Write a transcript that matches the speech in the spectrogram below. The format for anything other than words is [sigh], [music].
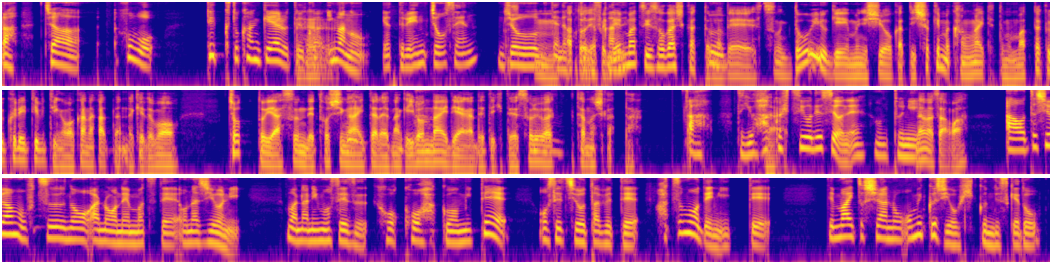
うん、あ、じゃあ、ほぼテックと関係あるというか、うん、今のやってる延長線上みたいなことですかね、うん、あとやっぱり年末忙しかったので、そのどういうゲームにしようかって一生懸命考えてても全くクリエイティビティが湧かなかったんだけども、ちょっと休んで年が空いたらなんかいろんなアイデアが出てきて、それは楽しかった。あ、余白必要ですよね、はい、本当に。奈々さんは？あ、私はもう普通のあの年末で同じように、まあ何もせず、紅白を見て、おせちを食べて、初詣に行って、で、毎年あの、おみくじを引くんですけど、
